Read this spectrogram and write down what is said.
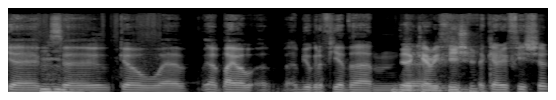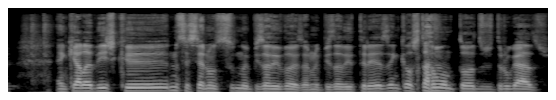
que é, uhum. que, se, que é o, a, a, bio, a, biografia da, da, Carrie Fisher. da Carrie Fisher, em que ela diz que, não sei se é no, no episódio 2 ou no episódio 3, em que eles estavam todos drogados.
